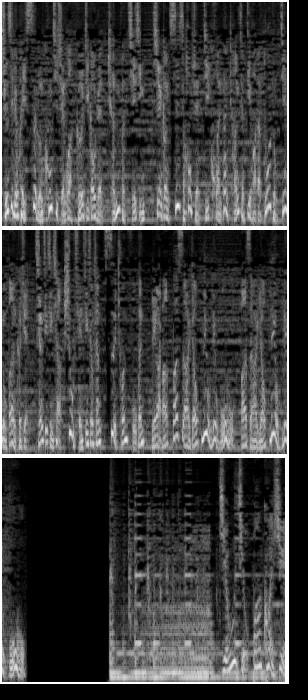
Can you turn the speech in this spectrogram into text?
全系标配四轮空气悬挂，格局高远，沉稳前行。现更心想好选及款待长享计划的多种金融方案可选，详情请向授权经销商四川福奔零二八八四二幺六六五五八四二幺六六五五。九九八快讯。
